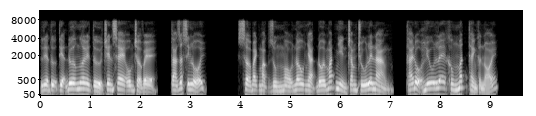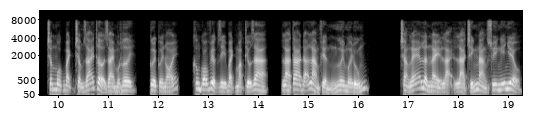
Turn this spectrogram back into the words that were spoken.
liền tự tiện đưa ngươi từ trên xe ôm trở về, ta rất xin lỗi. Sở Bạch mặc dùng màu nâu nhạt đôi mắt nhìn chăm chú lên nàng, thái độ hữu lễ không mất thành khẩn nói. Trầm Mục Bạch chậm rãi thở dài một hơi, cười cười nói, không có việc gì Bạch mặc thiếu ra, là ta đã làm phiền ngươi mới đúng. Chẳng lẽ lần này lại là chính nàng suy nghĩ nhiều?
